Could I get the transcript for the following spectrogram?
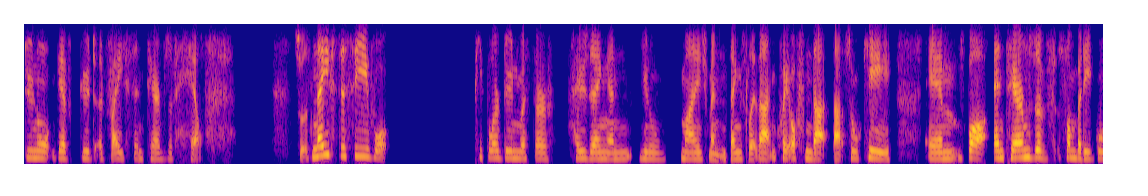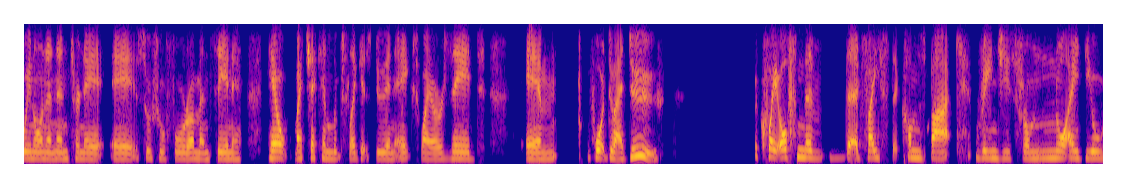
do not give good advice in terms of health. So it's nice to see what people are doing with their housing and you know management and things like that, and quite often that that's okay. Um, but in terms of somebody going on an internet uh, social forum and saying, "Help, my chicken looks like it's doing X, Y, or Z," um, what do I do? quite often the, the advice that comes back ranges from not ideal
